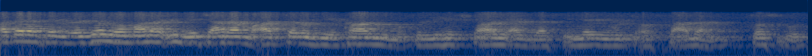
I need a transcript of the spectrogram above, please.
حضرت الرجل و مانا ای بیچارہ معطل و بیکار و مکلی ہشکاری از دستی نبی ہوں افتادا سوس بود،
